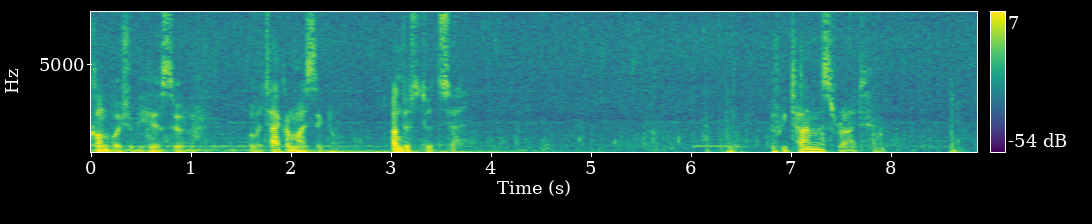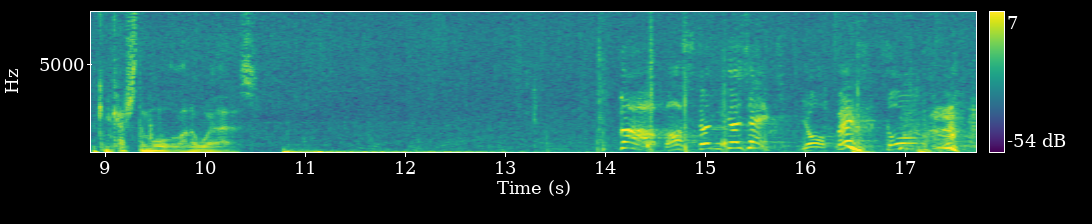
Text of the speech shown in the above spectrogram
Convoy should be here soon. We'll attack on my signal. Understood, sir. Time this right, we can catch them all unawares. The Boston Gazette, your best source.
